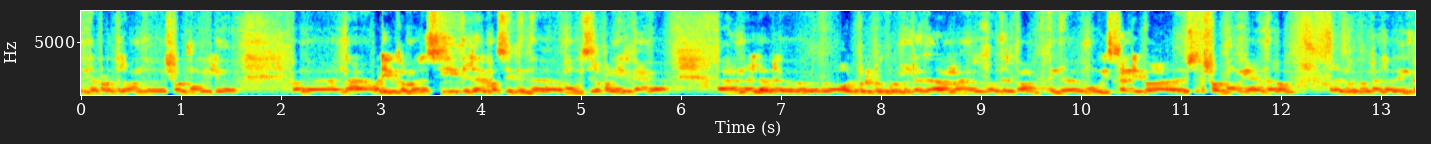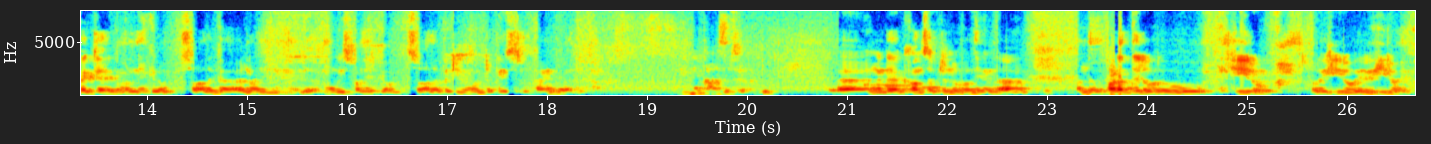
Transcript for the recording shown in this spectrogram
இந்த படத்தில் வந்து ஷார்ட் மூவியில் அவங்க ந- வடிவு கமரசி எல்லாருமே சேர்ந்து இந்த மூவிஸில் பண்ணியிருக்காங்க நல்ல ஒரு அவுட்புட் கொடுக்கணுன்றதாக நாங்கள் வந்திருக்கோம் இந்த மூவிஸ் கண்டிப்பாக ஷார்ட் மூவியாக இருந்தாலும் அது எங்களுக்கு நல்ல ஒரு இம்பேக்ட் இருக்கும்னு நினைக்கிறோம் ஸோ அதுக்காக நான் இந்த மூவிஸ் பண்ணியிருக்கோம் ஸோ அதை பற்றி உங்கள்கிட்ட பேசுகிறதுக்கு தான் இங்கே வந்திருக்கேன் என்ன கான்செப்ட் சார் எங்கள்ட கான்செப்ட்னு பார்த்தீங்கன்னா அந்த படத்தில் ஒரு ஹீரோ ஒரு ஹீரோ ஒரு ஹீரோயின்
